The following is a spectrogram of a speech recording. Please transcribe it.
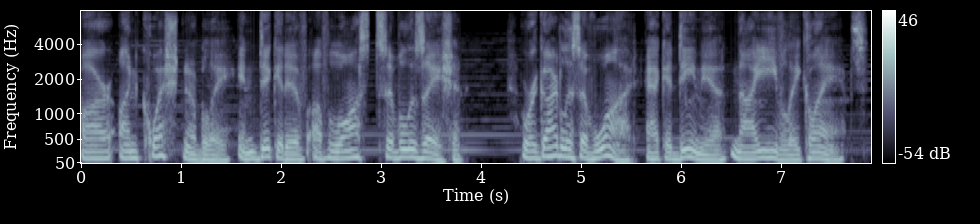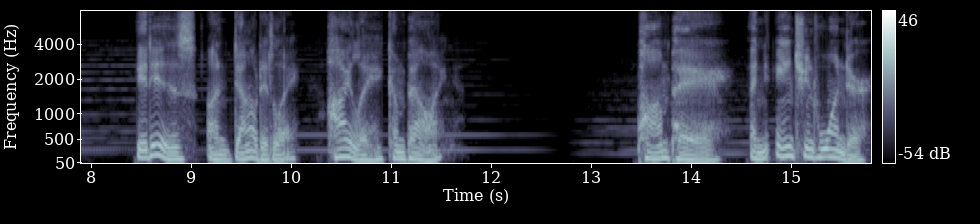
are unquestionably indicative of lost civilization, regardless of what academia naively claims. It is, undoubtedly, highly compelling. Pompeii, an ancient wonder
